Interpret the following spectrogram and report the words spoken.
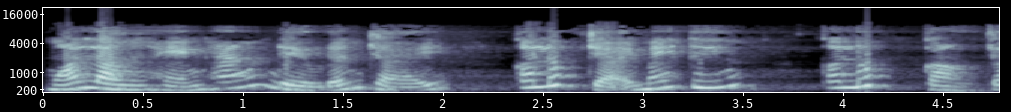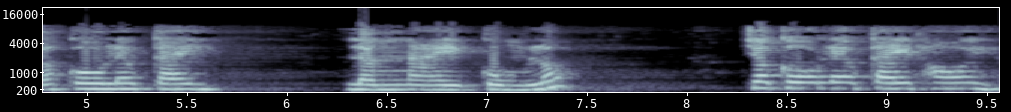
Mỗi lần hẹn hắn đều đến trễ, có lúc trễ mấy tiếng, có lúc còn cho cô leo cây. Lần này cùng lúc, cho cô leo cây thôi.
